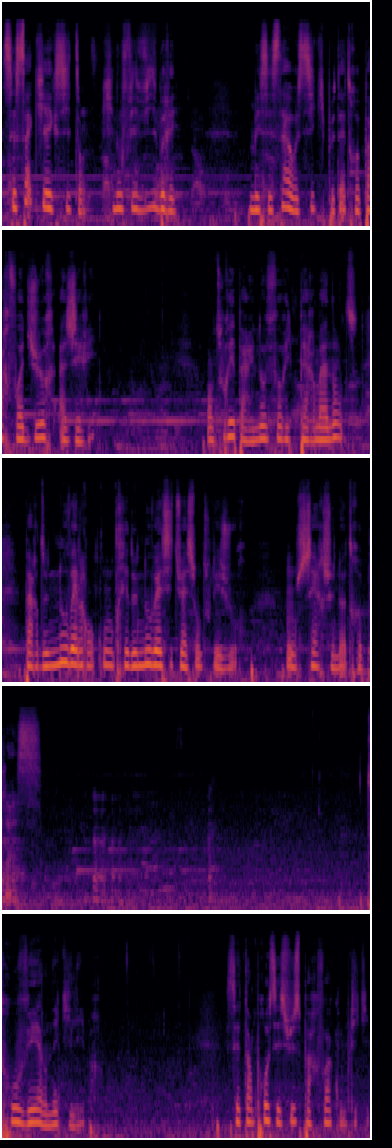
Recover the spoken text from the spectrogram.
C'est ça qui est excitant, qui nous fait vibrer, mais c'est ça aussi qui peut être parfois dur à gérer. Entouré par une euphorie permanente, par de nouvelles rencontres et de nouvelles situations tous les jours, on cherche notre place. Trouver un équilibre. C'est un processus parfois compliqué,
